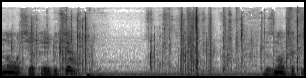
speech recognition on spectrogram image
Ну ось, як і обіцяв. Знов таки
